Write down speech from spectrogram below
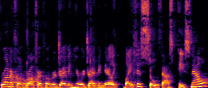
we're on our phone, we're off our phone, we're driving here, we're driving there. Like life is so fast paced now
